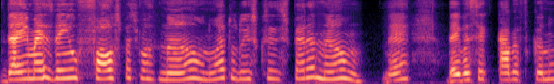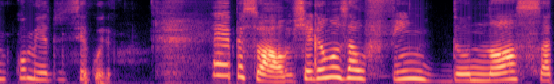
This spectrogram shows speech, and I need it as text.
daí, mas vem o falso para te mostrar, não, não é tudo isso que você espera, não, né? Daí você acaba ficando com medo de seguro. É, pessoal, chegamos ao fim do nossa,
